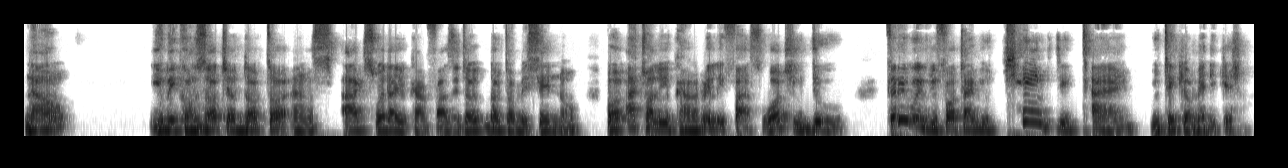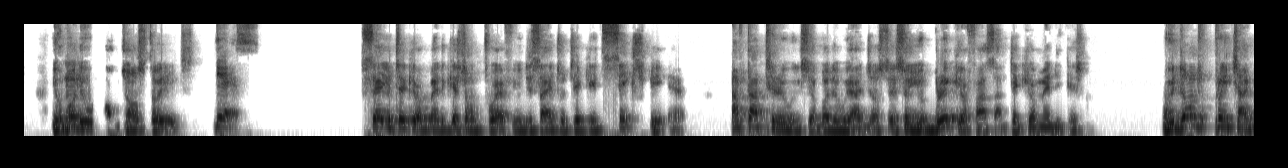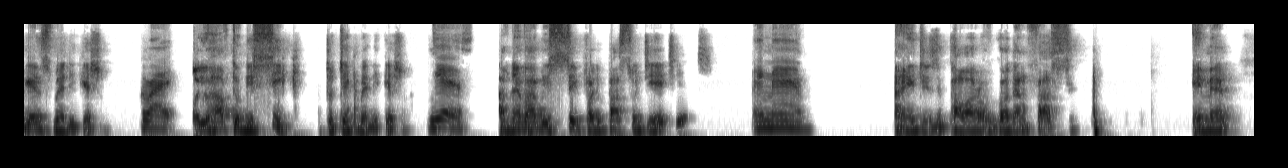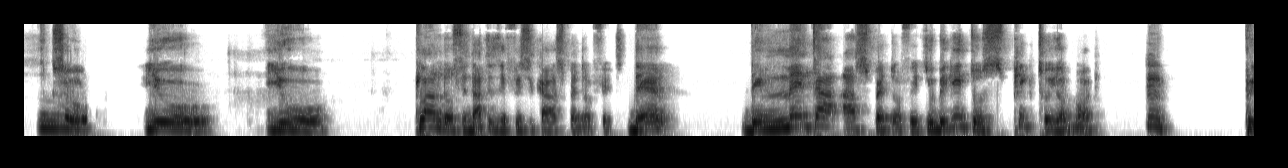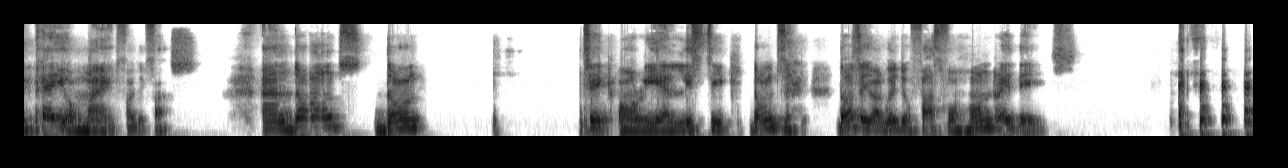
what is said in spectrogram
Now, you may consult your doctor and ask whether you can fast. The doctor may say no, but actually you can really fast. What you do, three weeks before time, you change the time you take your medication. Your mm. body will adjust to it. Yes. Say you take your medication 12, you decide to take it 6 p.m. After three weeks, your body will adjust it. So you break your fast and take your medication. We don't preach against medication. Right. Or you have to be sick to take medication. Yes. I've never been sick for the past 28 years. Amen. And it is the power of God and fasting. Amen. Amen. So you you plan those things. That is the physical aspect of it. Then the mental aspect of it, you begin to speak to your body. Mm. Prepare your mind for the fast. And don't don't take unrealistic, don't don't say you are going to fast for 100 days.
